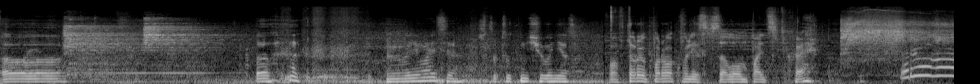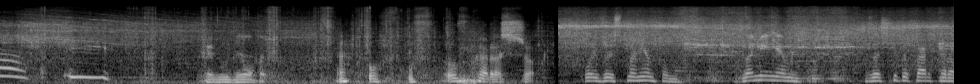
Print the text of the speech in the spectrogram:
а, а, Вы понимаете, что тут ничего нет? Во второй порог влез в салон, пальцы пихая. Как. Уф, уф, уф, хорошо. Пользуясь моментом, заменим защиту картера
